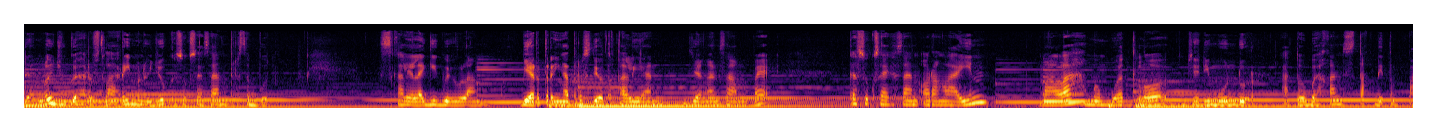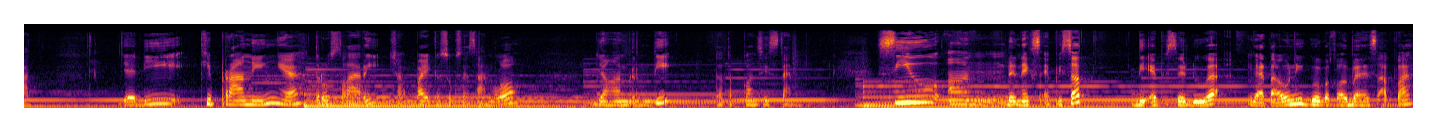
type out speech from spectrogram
dan lo juga harus lari menuju kesuksesan tersebut. Sekali lagi gue ulang biar teringat terus di otak kalian jangan sampai kesuksesan orang lain malah membuat lo jadi mundur atau bahkan stuck di tempat. Jadi keep running ya terus lari capai kesuksesan lo. Jangan berhenti tetap konsisten. See you on the next episode di episode 2. Nggak tahu nih gue bakal bahas apa,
